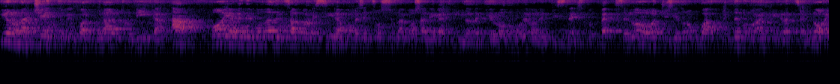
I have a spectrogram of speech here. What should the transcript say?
Io non accetto che qualcun altro dica, ah, voi avete votato il Salvo Messina come se fosse una cosa negativa perché loro volevano il bistesto. Beh, se loro oggi siedono qua, lo devono anche grazie a noi.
